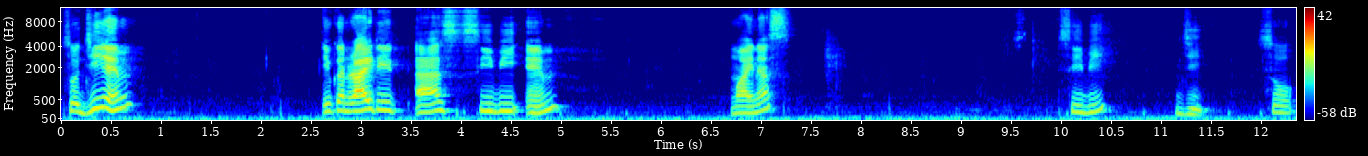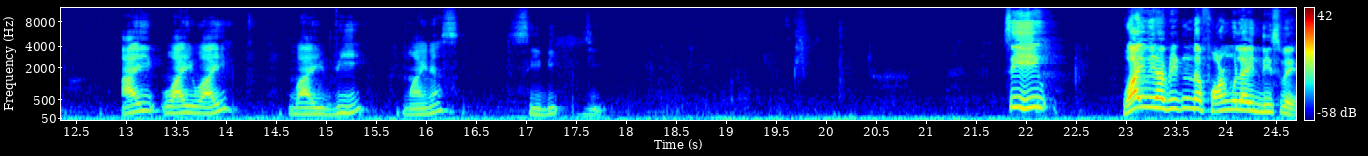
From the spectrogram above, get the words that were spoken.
So, Gm you can write it as CBM minus CBG. So, IYY by V minus CBG. See why we have written the formula in this way.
